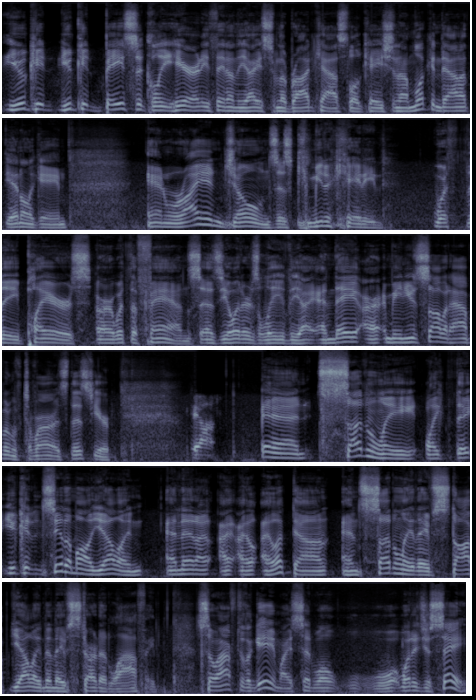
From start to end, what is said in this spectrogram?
you could you could basically hear anything on the ice from the broadcast location. I'm looking down at the end of the game, and Ryan Jones is communicating with the players or with the fans as the Oilers leave the ice, and they are. I mean, you saw what happened with Tavares this year. Yeah. And suddenly, like you can see them all yelling, and then I, I, I look down, and suddenly they've stopped yelling and they've started laughing. So after the game, I said, "Well, what did you say?"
